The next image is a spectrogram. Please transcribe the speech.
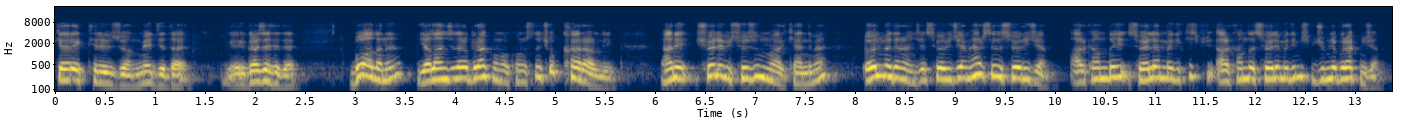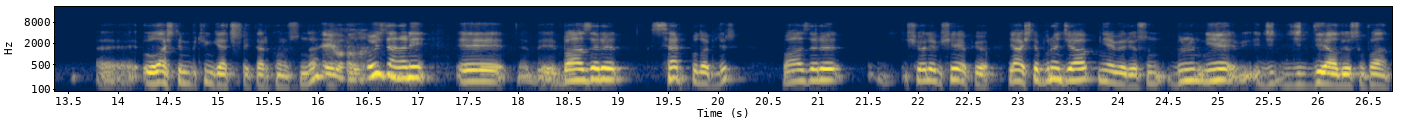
gerek televizyon, medyada, e, gazetede bu alanı yalancılara bırakmama konusunda çok kararlıyım. Hani şöyle bir sözüm var kendime. Ölmeden önce söyleyeceğim her sözü söyleyeceğim. Arkamda söylenmedik hiçbir arkamda söylemediğim hiçbir cümle bırakmayacağım. e, ulaştığım bütün gerçekler konusunda. Eyvallah. O yüzden hani e, bazıları sert bulabilir. Bazıları şöyle bir şey yapıyor. Ya işte buna cevap niye veriyorsun? Bunu niye ciddiye alıyorsun falan.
